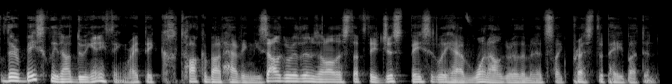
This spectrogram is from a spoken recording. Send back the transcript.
they're basically not doing anything right? They talk about having these algorithms and all this stuff. They just basically have one algorithm and it's like press the pay button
